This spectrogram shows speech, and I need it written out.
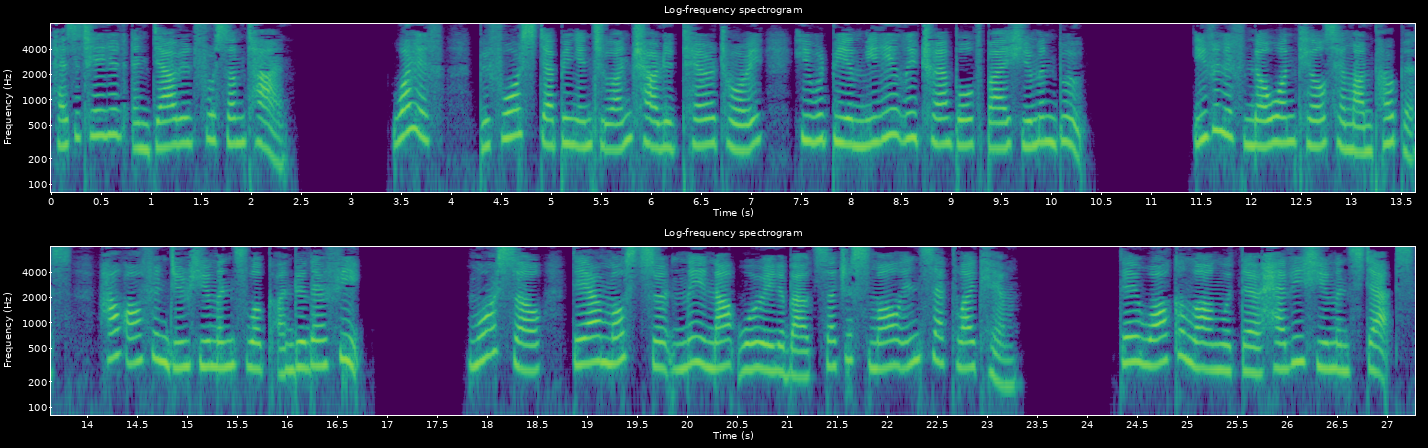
hesitated and doubted for some time. What if, before stepping into uncharted territory, he would be immediately trampled by a human boot? Even if no one kills him on purpose, how often do humans look under their feet? More so, they are most certainly not worried about such a small insect like him. They walk along with their heavy human steps,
